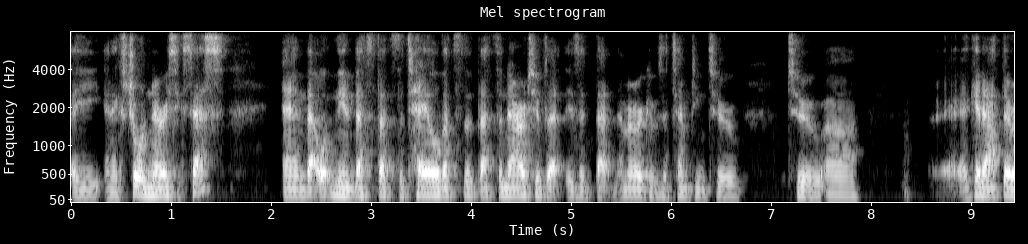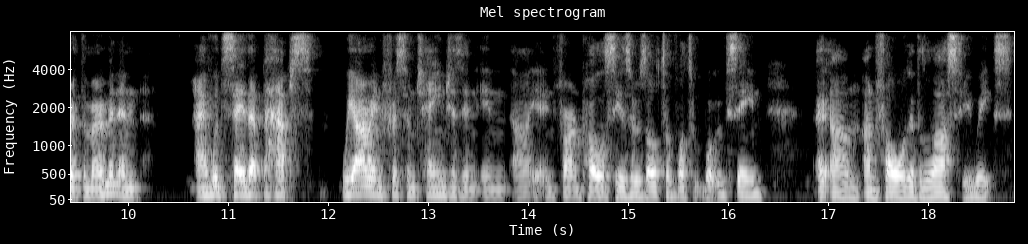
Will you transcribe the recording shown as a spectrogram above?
a, an extraordinary success and that you know, that's that's the tale that's the that's the narrative that is that America is attempting to to uh, get out there at the moment and I would say that perhaps we are in for some changes in in uh, in foreign policy as a result of what what we've seen uh, um, unfold over the last few weeks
